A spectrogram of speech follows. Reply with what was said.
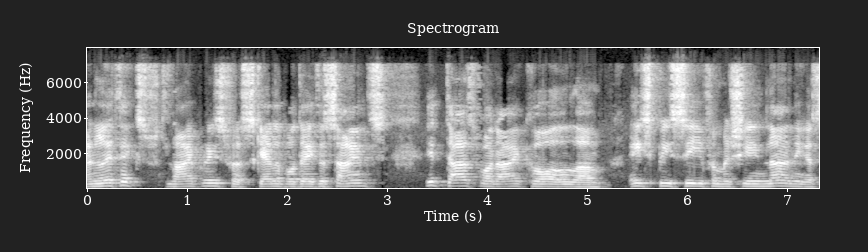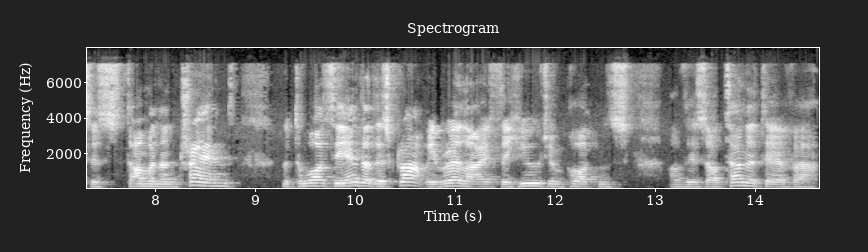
analytics libraries for scalable data science, it does what I call um, HPC for machine learning as its dominant trend. But towards the end of this grant, we realized the huge importance of this alternative uh,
